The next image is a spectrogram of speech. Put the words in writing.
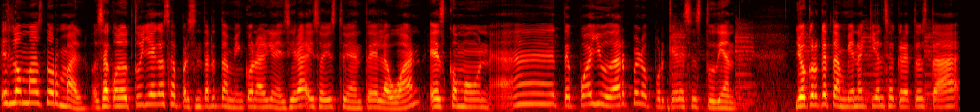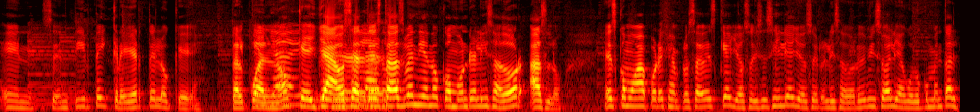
es lo más normal. O sea, cuando tú llegas a presentarte también con alguien y decir, ay, soy estudiante de la UAN, es como un, "Ah, te puedo ayudar, pero porque eres estudiante. Yo creo que también aquí el secreto está en sentirte y creerte lo que, tal cual, ¿no? Que ya, o sea, te estás vendiendo como un realizador, hazlo. Es como, ah, por ejemplo, ¿sabes qué? Yo soy Cecilia, yo soy realizador de visual y hago documental.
